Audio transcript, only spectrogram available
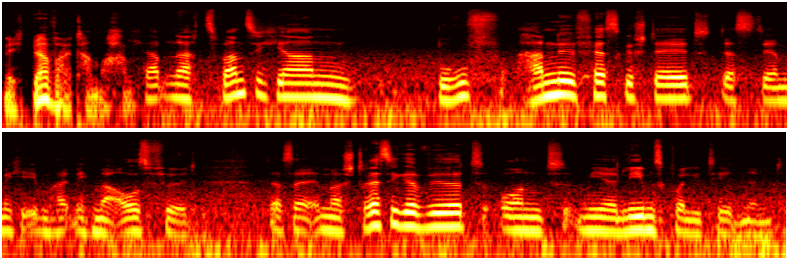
nicht mehr weitermachen. Ich habe nach 20 Jahren Beruf Handel festgestellt, dass der mich eben halt nicht mehr ausfüllt dass er immer stressiger wird und mir Lebensqualität nimmt.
